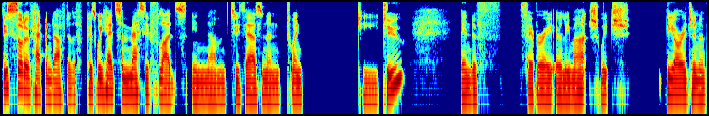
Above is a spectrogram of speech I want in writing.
this sort of happened after the because we had some massive floods in um, 2022, end of February, early March, which the origin of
